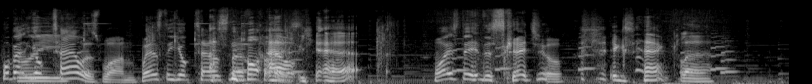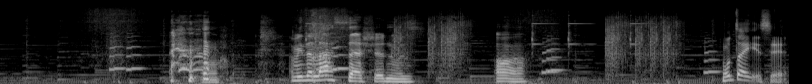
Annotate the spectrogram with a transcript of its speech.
What about three- Yog Towers one? Where's the Yog Towers stuff? not out yet. Why is it in the schedule? exactly. I mean, the last session was oh What date is it?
